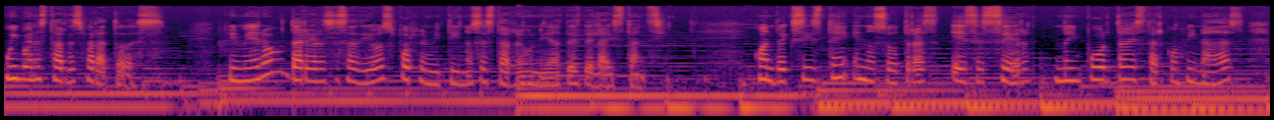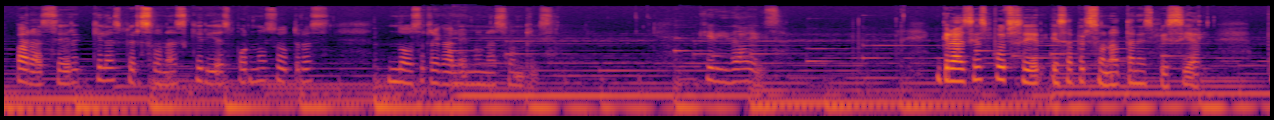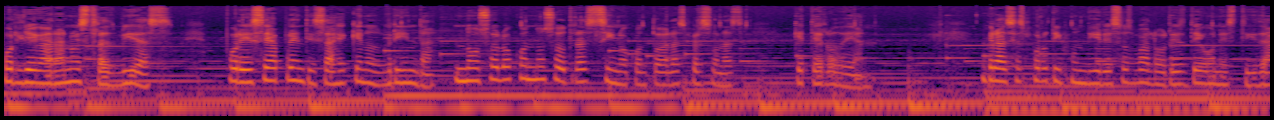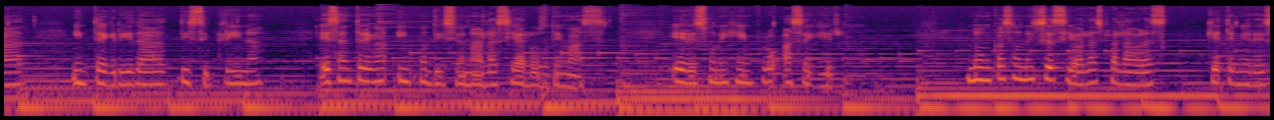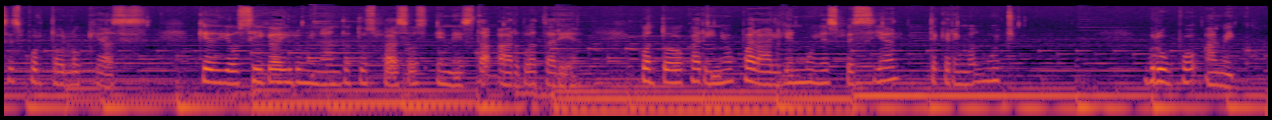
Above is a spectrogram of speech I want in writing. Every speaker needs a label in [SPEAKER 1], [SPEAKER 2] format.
[SPEAKER 1] Muy buenas tardes para todas. Primero, dar gracias a Dios por permitirnos estar reunidas desde la distancia. Cuando existe en nosotras ese ser, no importa estar confinadas para hacer que las personas queridas por nosotras nos regalen una sonrisa. Querida Elsa, gracias por ser esa persona tan especial, por llegar a nuestras vidas, por ese aprendizaje que nos brinda, no solo con nosotras, sino con todas las personas que te rodean. Gracias por difundir esos valores de honestidad, integridad, disciplina, esa entrega incondicional hacia los demás. Eres un ejemplo a seguir. Nunca son excesivas las palabras que te mereces por todo lo que haces. Que Dios siga iluminando tus pasos en esta ardua tarea. Con todo cariño para alguien muy especial, te queremos mucho. Grupo Ameco.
